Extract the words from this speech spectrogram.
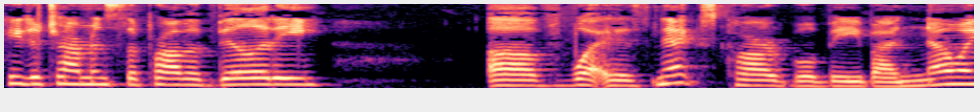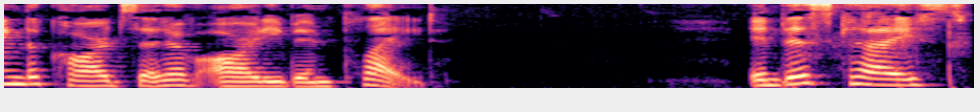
He determines the probability of what his next card will be by knowing the cards that have already been played. In this case,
